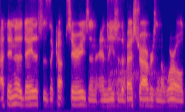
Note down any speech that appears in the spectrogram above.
at the end of the day, this is the Cup Series, and, and these are the best drivers in the world.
